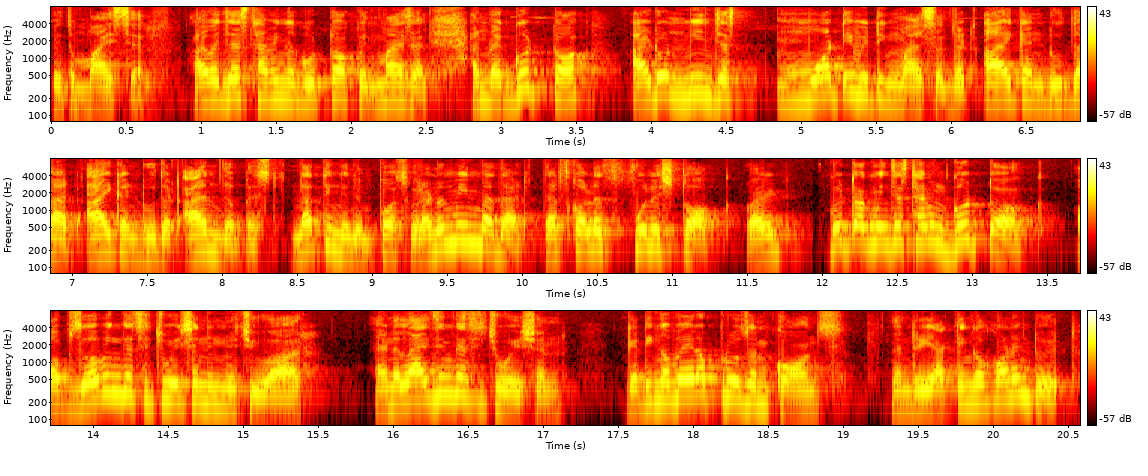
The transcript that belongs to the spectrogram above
with myself. I was just having a good talk with myself. And by good talk i don't mean just motivating myself that i can do that i can do that i'm the best. Nothing is impossible. I don't mean by that. That's called as foolish talk right? Good talk means just having good talk observing the situation in which you are, analyzing the situation, getting aware of pros and cons, then reacting according to it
